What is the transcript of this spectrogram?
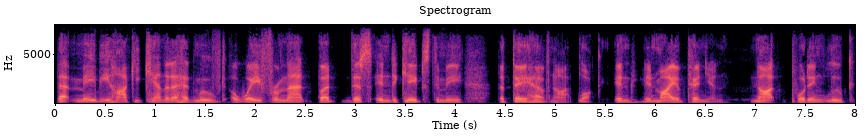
that maybe Hockey Canada had moved away from that, but this indicates to me that they have not. Look, in mm-hmm. in my opinion, not putting Luke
